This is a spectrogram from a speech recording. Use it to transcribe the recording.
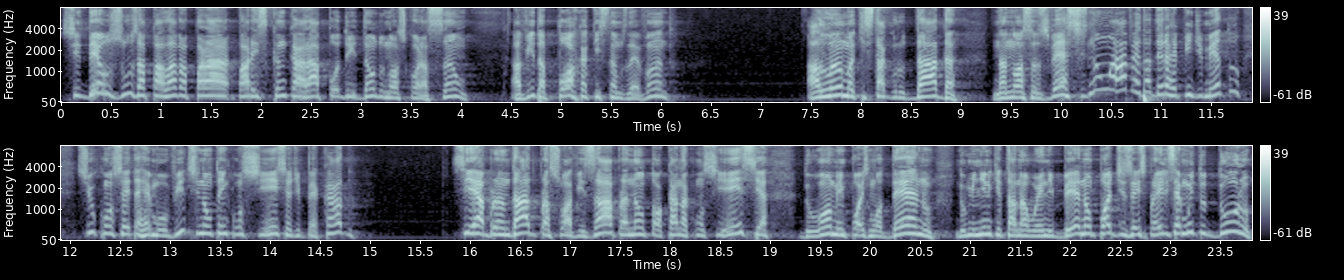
se Deus usa a palavra para, para escancarar a podridão do nosso coração, a vida porca que estamos levando, a lama que está grudada nas nossas vestes, não há verdadeiro arrependimento se o conceito é removido, se não tem consciência de pecado. se é abrandado para suavizar, para não tocar na consciência do homem pós-moderno, do menino que está na UNB, não pode dizer isso para ele, isso é muito duro.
